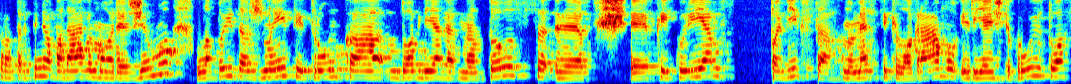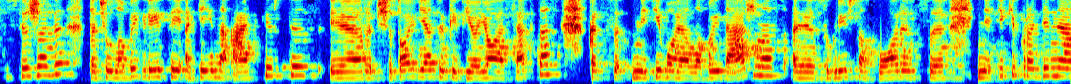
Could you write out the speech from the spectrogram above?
protarpinio badavimo režimu labai dažnai tai trunka duok dieve metus e, e, kai kuriems pavyksta numesti kilogramų ir jie iš tikrųjų tuo susižavi tačiau labai greitai ateina atkirtis ir šitoj vietoj kaip jojo efektas kas mityboje labai dažnas e, sugrįžta svoris ne tik į pradinę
